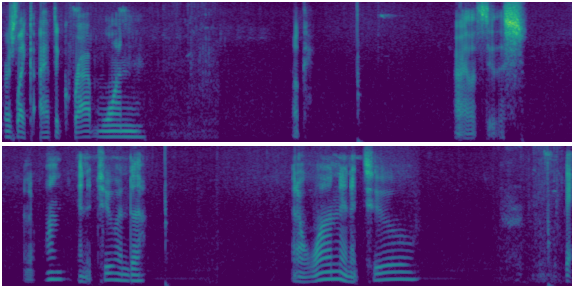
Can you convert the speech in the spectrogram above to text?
There's like, I have to grab one... Okay. Alright, let's do this. And a one, and a two, and a... And a one, and a two... Yeah.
